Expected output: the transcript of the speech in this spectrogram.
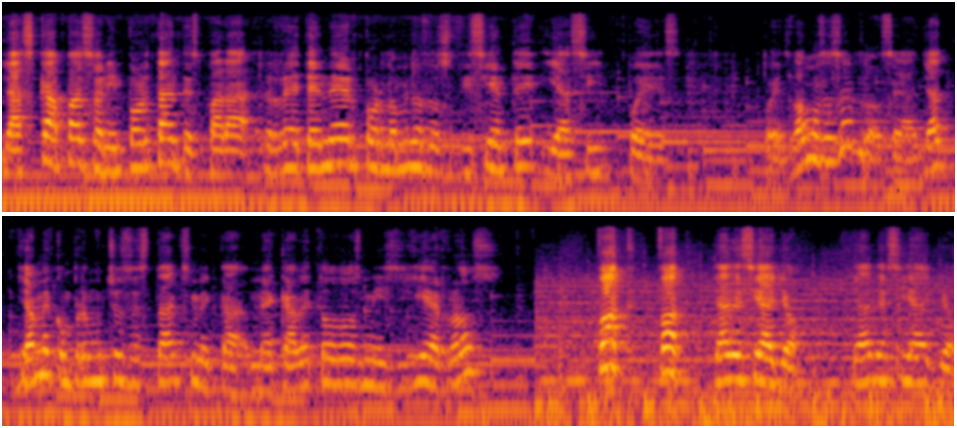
las capas son importantes para retener por lo menos lo suficiente y así pues pues vamos a hacerlo. O sea, ya, ya me compré muchos stacks, me, me acabé todos mis hierros. ¡Fuck! ¡Fuck! Ya decía yo, ya decía yo.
